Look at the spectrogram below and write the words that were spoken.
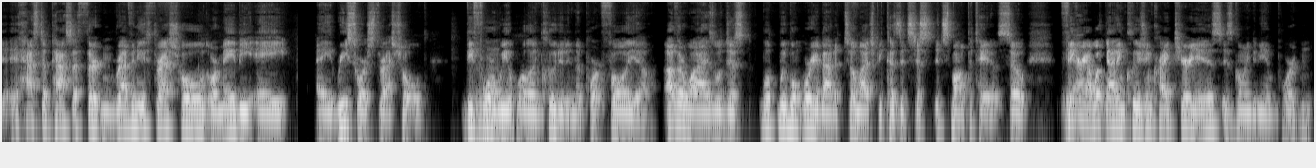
it has to pass a certain revenue threshold or maybe a a resource threshold before mm-hmm. we will include it in the portfolio. Otherwise, we'll just we'll, we won't worry about it so much because it's just it's small potatoes. So figuring yeah. out what that inclusion criteria is is going to be important.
